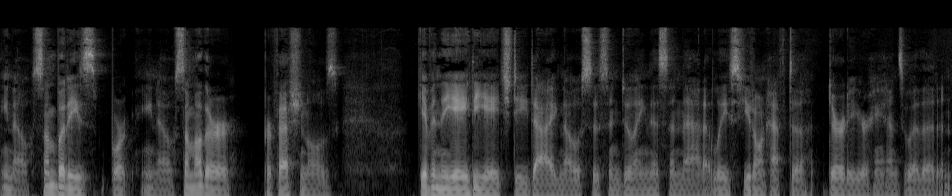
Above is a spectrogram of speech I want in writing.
you know, somebody's, you know, some other professionals given the ADHD diagnosis and doing this and that, at least you don't have to dirty your hands with it. And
